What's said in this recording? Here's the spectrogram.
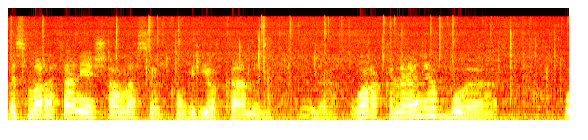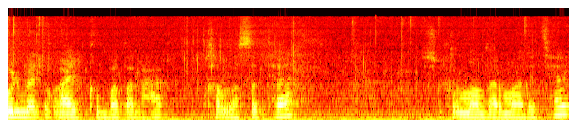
بس مرة ثانية إن شاء الله أسوي لكم فيديو كامل. ورق العنب والملح. هاي الكبة طلعت. خلصتها. شوفوا المنظر مالتها.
